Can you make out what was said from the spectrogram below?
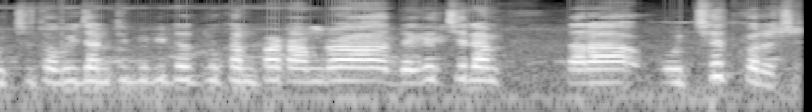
উচ্ছেদ অভিযানটি। বিভিন্ন দোকানপাট আমরা দেখেছিলাম, তারা উচ্ছেদ করেছে।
